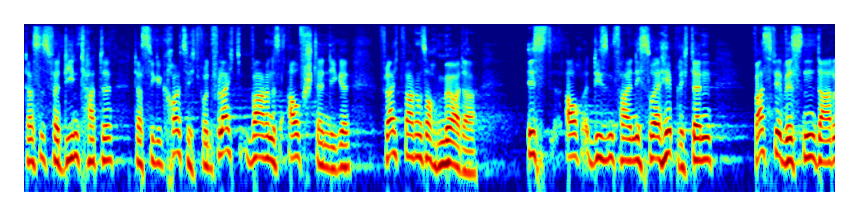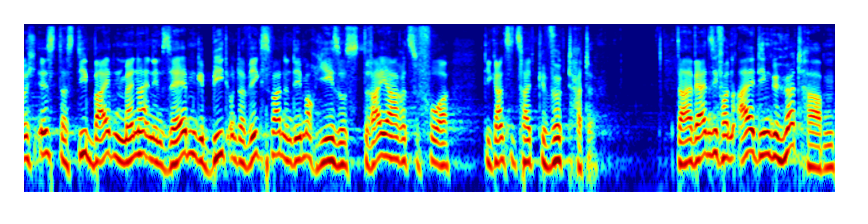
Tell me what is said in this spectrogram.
dass es verdient hatte, dass sie gekreuzigt wurden. Vielleicht waren es Aufständige, vielleicht waren es auch Mörder. Ist auch in diesem Fall nicht so erheblich, denn was wir wissen dadurch ist, dass die beiden Männer in demselben Gebiet unterwegs waren, in dem auch Jesus drei Jahre zuvor die ganze Zeit gewirkt hatte. Daher werden sie von all dem gehört haben,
